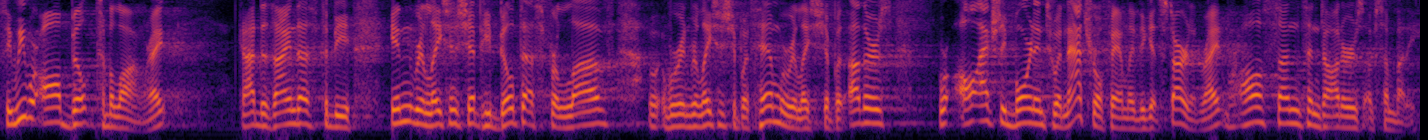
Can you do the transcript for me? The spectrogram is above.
See, we were all built to belong, right? God designed us to be in relationship. He built us for love. We're in relationship with Him, we're in relationship with others. We're all actually born into a natural family to get started, right? We're all sons and daughters of somebody.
